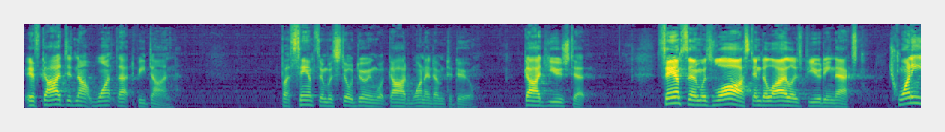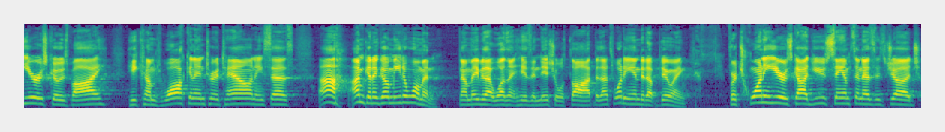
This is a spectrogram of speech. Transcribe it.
if God did not want that to be done. But Samson was still doing what God wanted him to do. God used it. Samson was lost in Delilah's beauty next. 20 years goes by. He comes walking into a town. and he says, Ah, I'm going to go meet a woman. Now, maybe that wasn't his initial thought, but that's what he ended up doing. For 20 years, God used Samson as his judge.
